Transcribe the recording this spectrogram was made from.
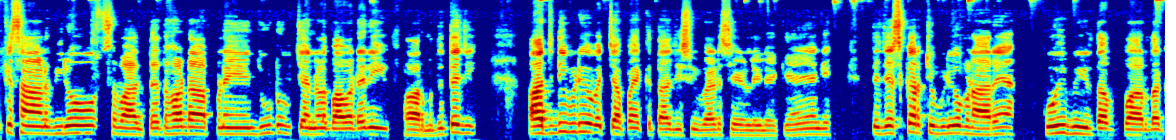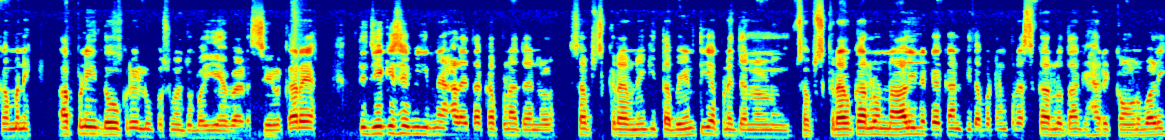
ਕਿਸਾਨ ਵੀਰੋ, ਸਵਾਗਤ ਹੈ ਤੁਹਾਡਾ ਆਪਣੇ YouTube channel Baba dairy farm ਦਿੱਤੇ ਜੀ। ਅੱਜ ਦੀ ਵੀਡੀਓ ਵਿੱਚ ਆਪਾਂ ਇੱਕ ਤਾਜੀ ਸੂਈ ਵੈੜ ਸੇਲ ਲਈ ਲੈ ਕੇ ਆਏ ਆਂਗੇ ਤੇ ਜਿਸ ਘਰ ਚੋਂ ਵੀਡੀਓ ਬਣਾ ਰਹੇ ਆ ਕੋਈ ਵੀਰ ਦਾ ਵਪਾਰ ਦਾ ਕੰਮ ਨਹੀਂ, ਆਪਣੀ ਦੋ ਘਰੇਲੂ ਪਸ਼ੂਆਂ ਚੋਂ ਬਾਈ ਇਹ ਵੈਡ ਸੇਲ ਕਰ ਰਿਹਾ। ਤੇ ਜੇ ਕਿਸੇ ਵੀਰ ਨੇ ਹਾਲੇ ਤੱਕ ਆਪਣਾ ਚੈਨਲ ਸਬਸਕ੍ਰਾਈਬ ਨਹੀਂ ਕੀਤਾ, ਬੇਨਤੀ ਆਪਣੇ ਚੈਨਲ ਨੂੰ ਸਬਸਕ੍ਰਾਈਬ ਕਰ ਲਓ, ਨਾਲ ਹੀ ਲੱਗਾ ਘੰਟੀ ਦਾ ਬਟਨ ਪ੍ਰੈਸ ਕਰ ਲਓ ਤਾਂ ਕਿ ਹਰ ਇੱਕ ਆਉਣ ਵਾਲੀ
